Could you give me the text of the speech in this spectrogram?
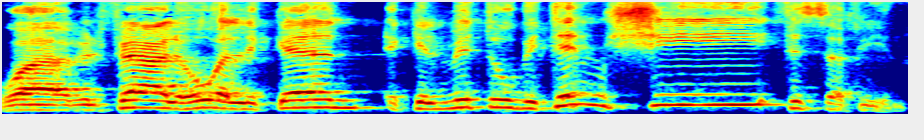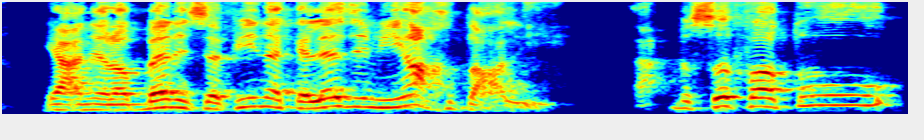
وبالفعل هو اللي كان كلمته بتمشي في السفينة. يعني ربان السفينة كان لازم يخضع ليه بصفته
